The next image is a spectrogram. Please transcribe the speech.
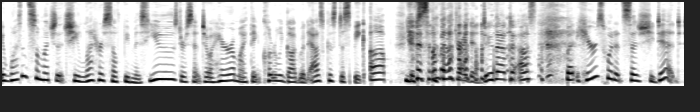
it wasn't so much that she let herself be misused or sent to a harem. I think clearly God would ask us to speak up if somebody tried to do that to us. But here's what it says she did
